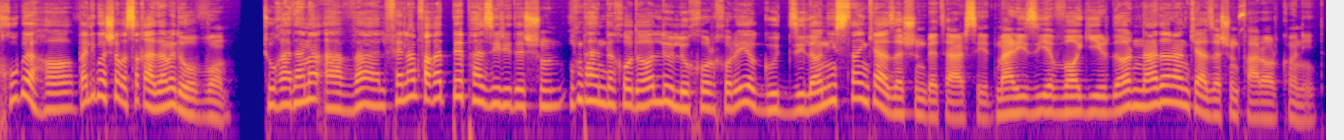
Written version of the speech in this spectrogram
خوبه ها ولی باشه واسه قدم دوم. تو قدم اول فعلا فقط بپذیریدشون. این بنده خدا لولو خورخوره یا گودزیلا نیستن که ازشون بترسید. مریضی واگیردار ندارن که ازشون فرار کنید.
